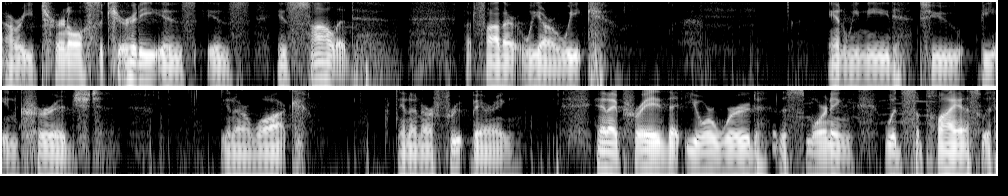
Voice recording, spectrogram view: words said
our eternal security is, is, is solid. But Father, we are weak and we need to be encouraged in our walk and in our fruit bearing. And I pray that your word this morning would supply us with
